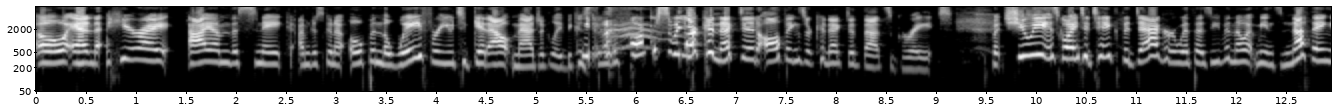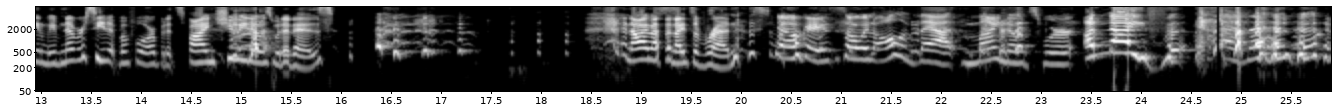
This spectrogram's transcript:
Oh, and here I I am the snake. I'm just going to open the way for you to get out magically because through the force we are connected. All things are connected. That's great. But Chewie is going to take the dagger with us even though it means nothing and we've never seen it before, but it's fine. Chewie knows what it is. and now I'm at the Knights of Ren. So- Yeah, okay, so in all of that, my notes were a knife! Then,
